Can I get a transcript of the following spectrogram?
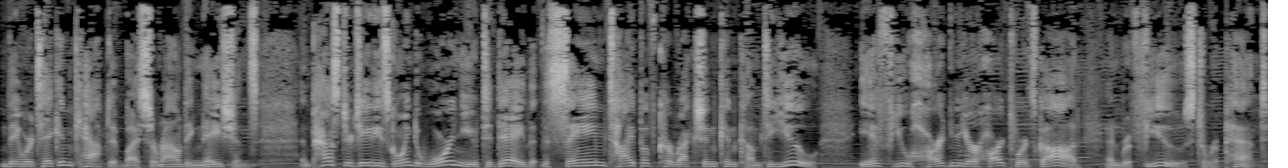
They were taken captive by surrounding nations. And Pastor JD is going to warn you today that the same type of correction can come to you if you harden your heart towards God and refuse to repent.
